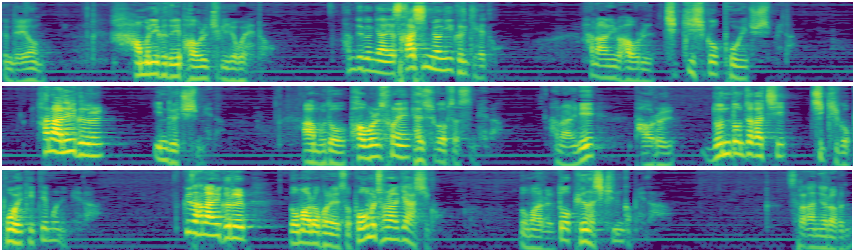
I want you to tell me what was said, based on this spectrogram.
근데요, 아무리 그들이 바울을 죽이려고 해도 한두 명이 아니라 40명이 그렇게 해도 하나님이 바울을 지키시고 보호해 주십니다. 하나님이 그들을 인도해 주십니다. 아무도 바울 손에 댈 수가 없었습니다. 하나님이 바울을 눈동자 같이 지키고 보호했기 때문입니다. 그래서 하나님이 그를 노마로 보내서 복음을 전하게 하시고 노마를 또 변화시키는 겁니다. 사랑하는 여러분,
